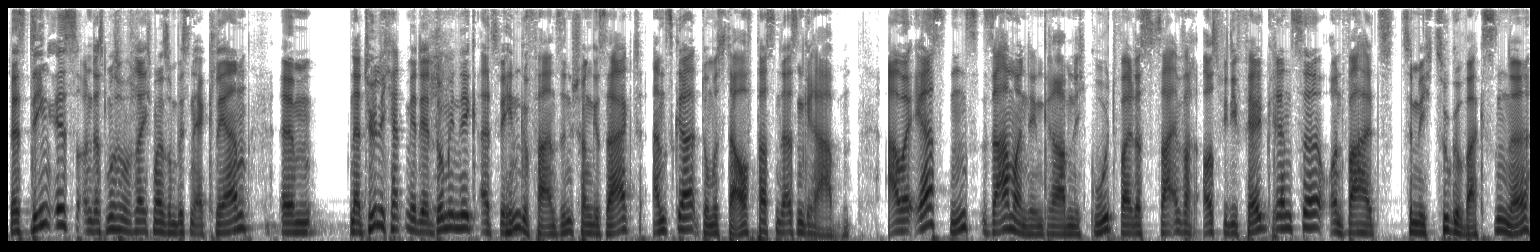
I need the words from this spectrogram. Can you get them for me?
Das Ding ist, und das muss man vielleicht mal so ein bisschen erklären, ähm, natürlich hat mir der Dominik, als wir hingefahren sind, schon gesagt, Ansgar, du musst da aufpassen, da ist ein Graben. Aber erstens sah man den Graben nicht gut, weil das sah einfach aus wie die Feldgrenze und war halt ziemlich zugewachsen. Ne?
